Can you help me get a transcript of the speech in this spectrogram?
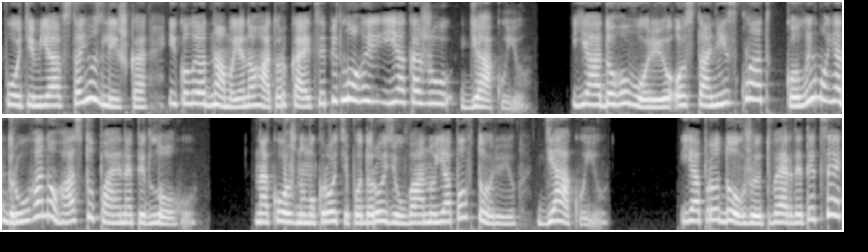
Потім я встаю з ліжка, і коли одна моя нога торкається підлоги, я кажу дякую. Я договорюю останній склад, коли моя друга нога ступає на підлогу. На кожному кроці по дорозі у ванну я повторюю дякую. Я продовжую твердити це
